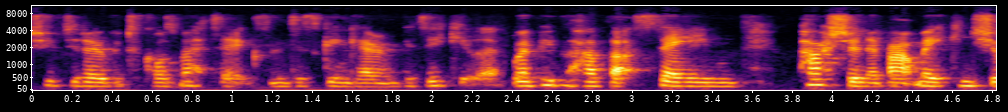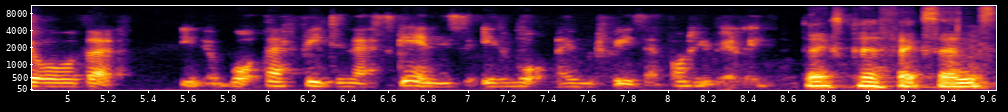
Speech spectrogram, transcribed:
shifted over to cosmetics and to skincare in particular, where people have that same passion about making sure that you know what they're feeding their skin is, is what they would feed their body really. Makes perfect sense.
